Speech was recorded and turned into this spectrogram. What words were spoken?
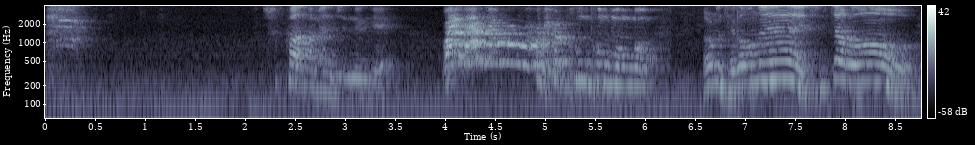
축하하면 짓는 게 퐁퐁퐁퐁 여러분 제가 오늘 진짜로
